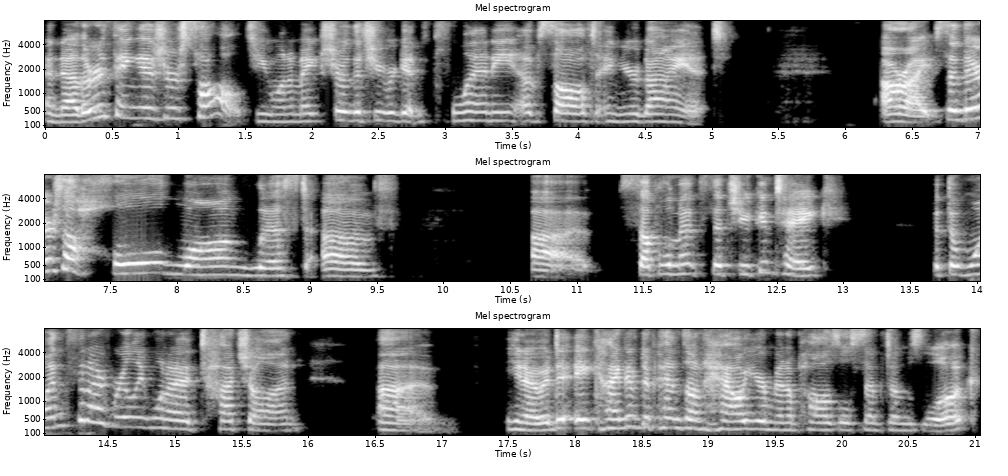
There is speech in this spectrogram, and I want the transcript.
Another thing is your salt. You want to make sure that you are getting plenty of salt in your diet. All right so there's a whole long list of uh, supplements that you can take but the ones that I really want to touch on, um, you know, it, it kind of depends on how your menopausal symptoms look.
